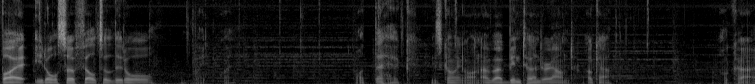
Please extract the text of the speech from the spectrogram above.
but it also felt a little. Wait, what? What the heck is going on? I've, I've been turned around. Okay. Okay.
